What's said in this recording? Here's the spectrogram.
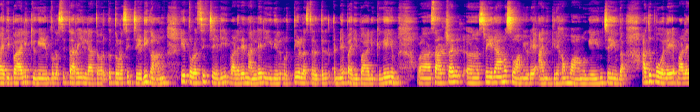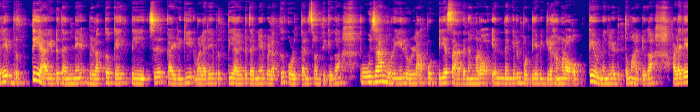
പരിപാലിക്കുകയും തുളസി തുളസിത്തറയില്ലാത്തവർക്ക് തുളസി ചെടി കാണും. ഈ തുളസി ചെടി വളരെ നല്ല രീതിയിൽ വൃത്തിയുള്ള സ്ഥലത്തിൽ തന്നെ പരിപാലിക്കുകയും സാക്ഷാൽ ശ്രീരാമസ്വാമിയുടെ അനുഗ്രഹം വാങ്ങുകയും ചെയ്യുക. അതുപോലെ വളരെ വൃത്തിയായിട്ട് തന്നെ വിളക്കൊക്കെ തേച്ച് കഴുകി വളരെ വൃത്തിയായിട്ട് തന്നെ വിളക്ക് കൊളുത്താൻ ശ്രദ്ധിക്കുക. പൂജാമുറിയിലുള്ള പൊട്ടിയ സാധനങ്ങളോ എന്തെങ്കിലും പൊട്ടിയ വിഗ്രഹങ്ങളോ ഒക്കെ ഉണ്ടെങ്കിൽ എടുത്തു മാറ്റുക. വളരെ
